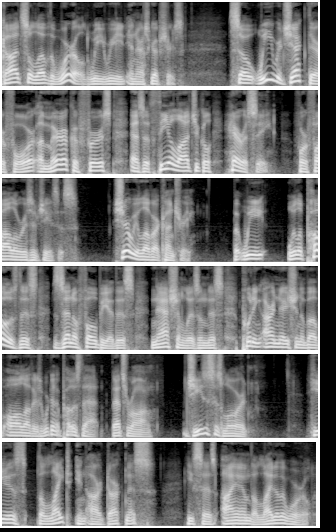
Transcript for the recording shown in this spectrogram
God so loved the world, we read in our scriptures, so we reject, therefore, America First as a theological heresy for followers of Jesus. Sure, we love our country, but we will oppose this xenophobia, this nationalism, this putting our nation above all others. We're going to oppose that. That's wrong. Jesus is Lord. He is the light in our darkness. He says, I am the light of the world.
